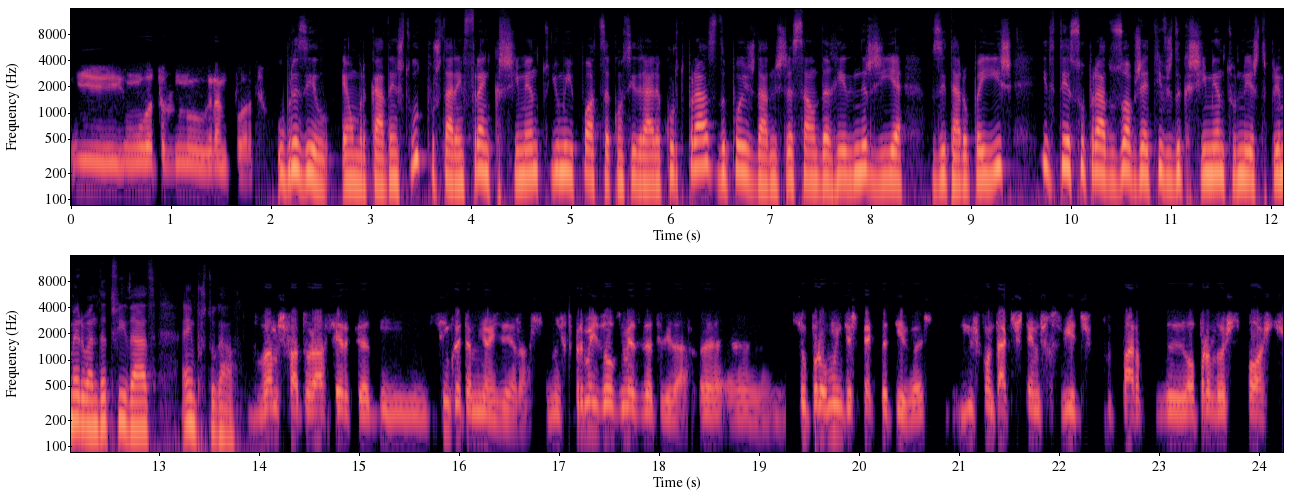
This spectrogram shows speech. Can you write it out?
e um outro no Grande Porto. O Brasil é um mercado em estudo por estar em franco crescimento e uma hipótese a considerar a curto prazo depois da administração da Rede de Energia visitar o país e de ter superado os objetivos de crescimento neste primeiro ano de atividade em Portugal. Vamos faturar cerca de 50 milhões de euros nos primeiros 12 meses de atividade. Uh, uh, superou muitas expectativas e os contactos que temos recebidos por parte de operadores de postos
